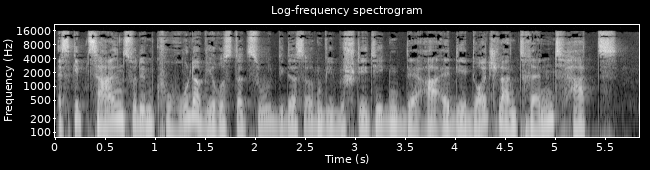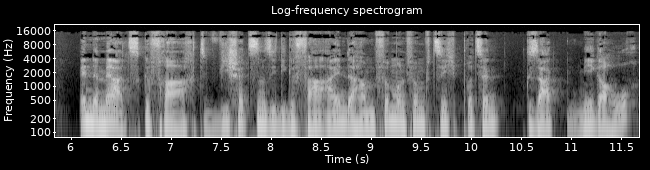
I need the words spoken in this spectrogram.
Es gibt Zahlen zu dem Coronavirus dazu, die das irgendwie bestätigen. Der ARD Deutschland Trend hat Ende März gefragt, wie schätzen Sie die Gefahr ein? Da haben 55 Prozent gesagt, mega hoch.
